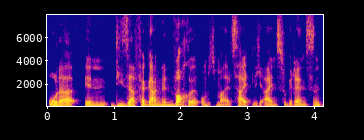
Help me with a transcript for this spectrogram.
oder in dieser vergangenen Woche, um es mal zeitlich einzugrenzen.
